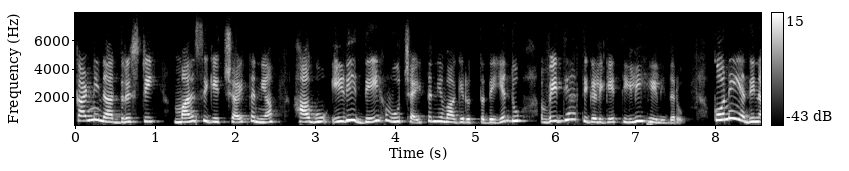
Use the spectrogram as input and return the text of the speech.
ಕಣ್ಣಿನ ದೃಷ್ಟಿ, ಮನಸ್ಸಿಗೆ ಚೈತನ್ಯ ಹಾಗೂ ಇಡೀ ದೇಹವು ಚೈತನ್ಯವಾಗಿರುತ್ತದೆ ಎಂದು ವಿದ್ಯಾರ್ಥಿಗಳಿಗೆ ತಿಳಿ ಹೇಳಿದರು. ಕೊನೆಯ ದಿನ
